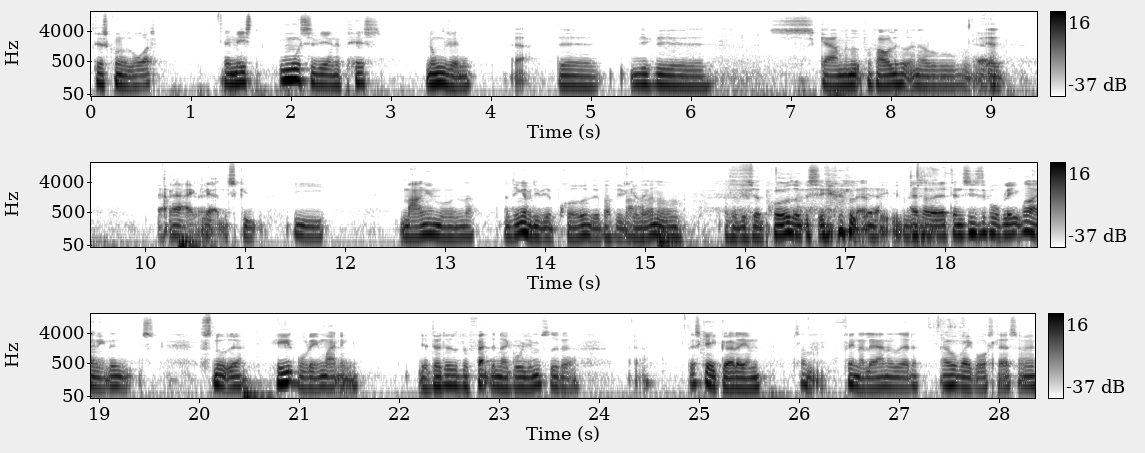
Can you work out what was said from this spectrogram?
det er sgu noget lort. Den mest umotiverende pis nogensinde. Ja, det er virkelig øh, skærmet ned på fagligheden, når du... Ja. Ja. Ja, jeg har ikke lært en skid i mange måneder. Og det er ikke fordi vi har prøvet, det er bare fordi, vi kan lære noget. Altså, hvis vi har prøvet, så har vi sikkert lært Ja, del. men- Altså, den sidste problemregning, den s- snød jeg hele problemregningen. Ja, det var det, du fandt den der gode hjemmeside der. Det skal I ikke gøre derhjemme. Så finder lærerne ud af det. Jeg håber ikke, vores lærer er med.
